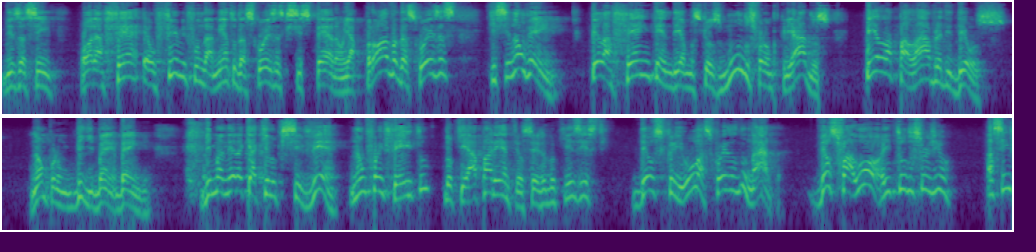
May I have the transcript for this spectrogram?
diz assim: Ora, a fé é o firme fundamento das coisas que se esperam e a prova das coisas que se não veem. Pela fé entendemos que os mundos foram criados pela palavra de Deus, não por um Big Bang. De maneira que aquilo que se vê não foi feito do que é aparente, ou seja, do que existe. Deus criou as coisas do nada. Deus falou e tudo surgiu. Assim,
